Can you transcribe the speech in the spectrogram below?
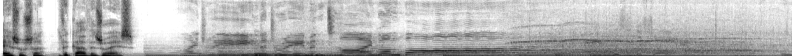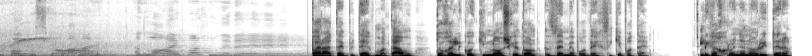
έσωσα δεκάδες ζωές. Παρά τα επιτεύγματά μου, το γαλλικό κοινό σχεδόν δεν με αποδέχθηκε ποτέ. Λίγα χρόνια νωρίτερα,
